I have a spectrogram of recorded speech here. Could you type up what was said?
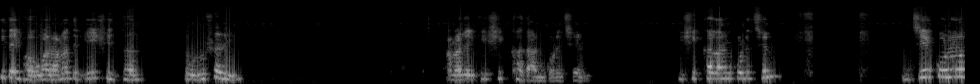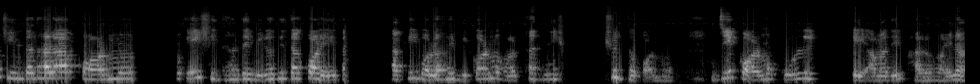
গীতায় ভগবান আমাদের এই সিদ্ধান্ত অনুসারে আমাদেরকে শিক্ষা দান করেছেন। কি শিক্ষা দান করেছেন? যে কোনো চিন্তাধারা, কর্ম এই সিদ্ধান্তের বিরোধিতা করে, তাকেই বলা হয় বিকর্ম, অর্থাৎ নিষিদ্ধ কর্ম। যে কর্ম করলে আমাদের ভালো হয় না।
